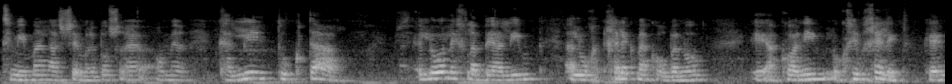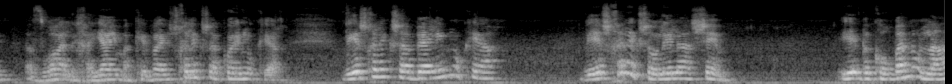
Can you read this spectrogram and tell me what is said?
תמימה להשם. רב אושר היה אומר, כליל תוכתר. לא הולך לבעלים, חלק מהקורבנות, אה, הכוהנים לוקחים חלק, כן? הזרוע, לחיים, הקיבה, יש חלק שהכהן לוקח, ויש חלק שהבעלים לוקח, ויש חלק שעולה להשם. בקורבן עולה,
